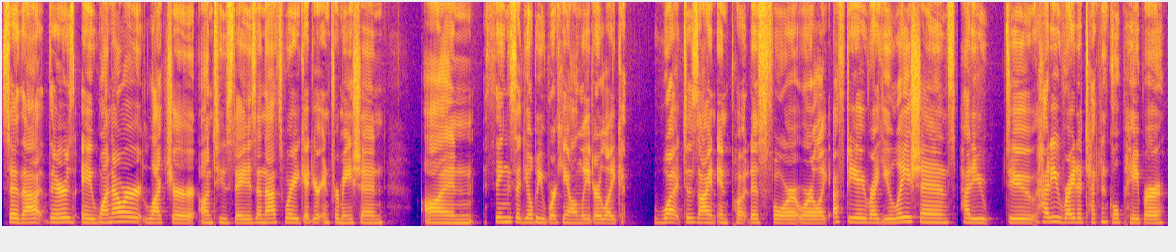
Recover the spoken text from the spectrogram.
So that there's a one hour lecture on Tuesdays, and that's where you get your information on things that you'll be working on later, like what design input is for, or like FDA regulations. How do you do? How do you write a technical paper?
